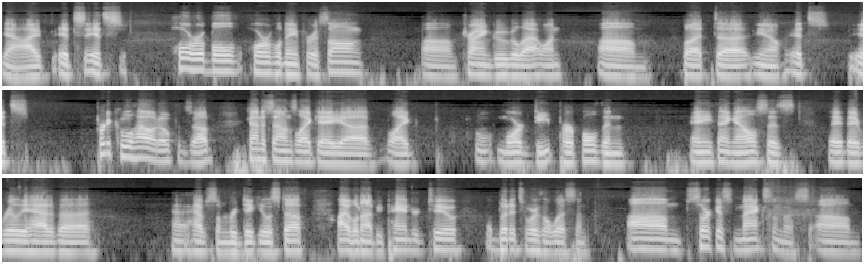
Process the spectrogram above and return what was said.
yeah, I it's it's horrible, horrible name for a song. Um, try and Google that one. Um, but uh, you know, it's it's pretty cool how it opens up. Kind of sounds like a uh, like more deep purple than anything else. Is they they really have uh have some ridiculous stuff. I will not be pandered to, but it's worth a listen. Um, Circus Maximus. Um,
